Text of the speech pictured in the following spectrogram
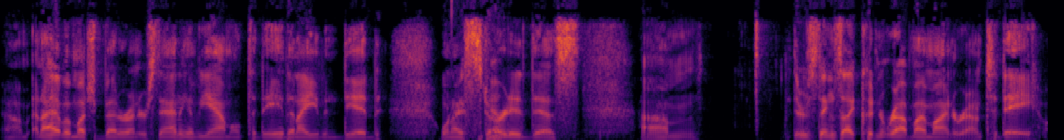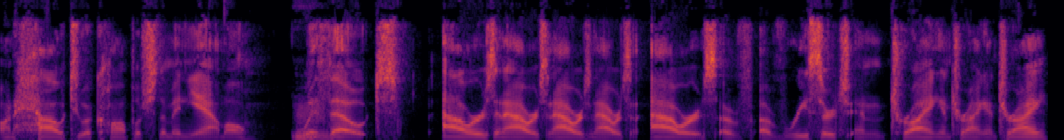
um, and I have a much better understanding of YAML today than I even did when I started this. Um, there's things I couldn't wrap my mind around today on how to accomplish them in YAML Mm. without hours and hours and hours and hours and hours of, of research and trying and trying and trying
